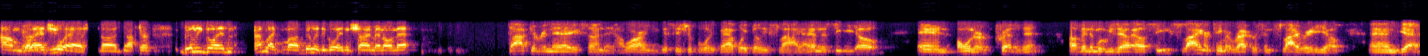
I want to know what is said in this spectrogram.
I'm glad you asked, uh, Doctor Billy. Go ahead. And, I'd like uh, Billy to go ahead and chime in on that. Dr. Renee Sunday, how are you? This is your boy, Bad Boy Billy Sly. I am the CEO and owner, president of In the Movies LLC, Sly Entertainment Records, and Sly Radio. And yes,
